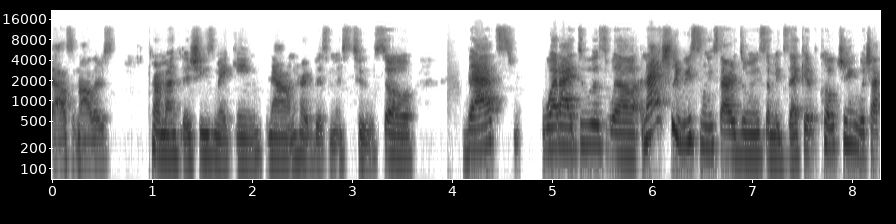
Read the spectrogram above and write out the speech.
thousand dollars per month that she's making now in her business too. So that's what i do as well. And i actually recently started doing some executive coaching which i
